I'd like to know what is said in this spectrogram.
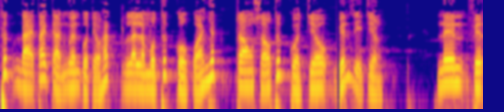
thức đại tai cản nguyên của tiểu hắc lại là một thức cổ quái nhất trong sáu thức của chiêu biến dị trường. Nên phía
